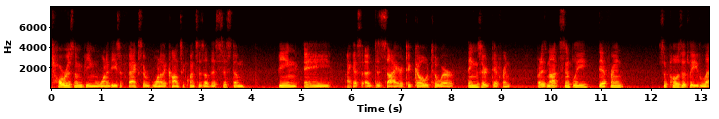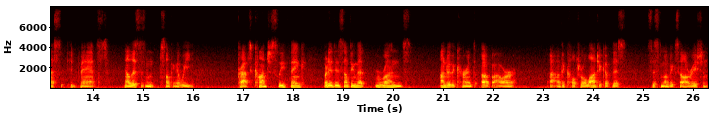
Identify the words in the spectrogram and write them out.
Tourism being one of these effects or one of the consequences of this system, being a, I guess, a desire to go to where things are different, but is not simply different, supposedly less advanced. Now, this isn't something that we perhaps consciously think, but it is something that runs under the current of our uh, the cultural logic of this system of acceleration.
